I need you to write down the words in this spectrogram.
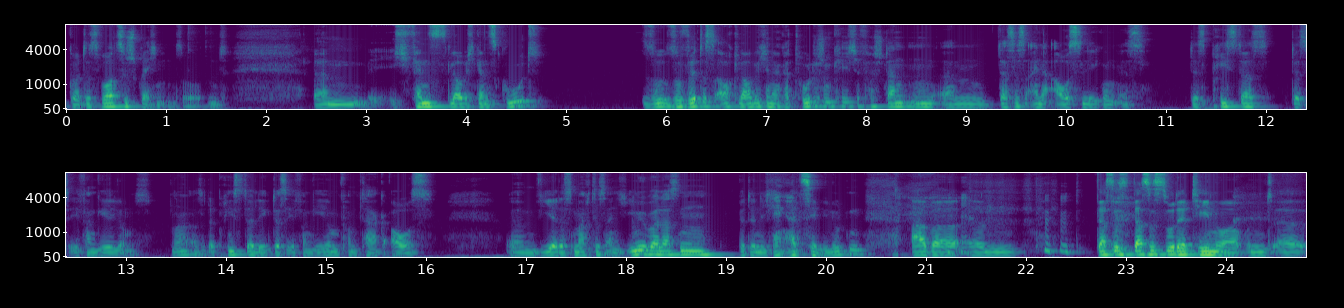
Gottes Wort zu sprechen. So. Und ähm, ich fände es, glaube ich, ganz gut, so, so wird es auch, glaube ich, in der katholischen Kirche verstanden, ähm, dass es eine Auslegung ist des Priesters des Evangeliums. Ne? Also der Priester legt das Evangelium vom Tag aus. Ähm, wie er das macht, ist eigentlich ihm überlassen. Bitte nicht länger als zehn Minuten. Aber ähm, das, ist, das ist so der Tenor. Und äh,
